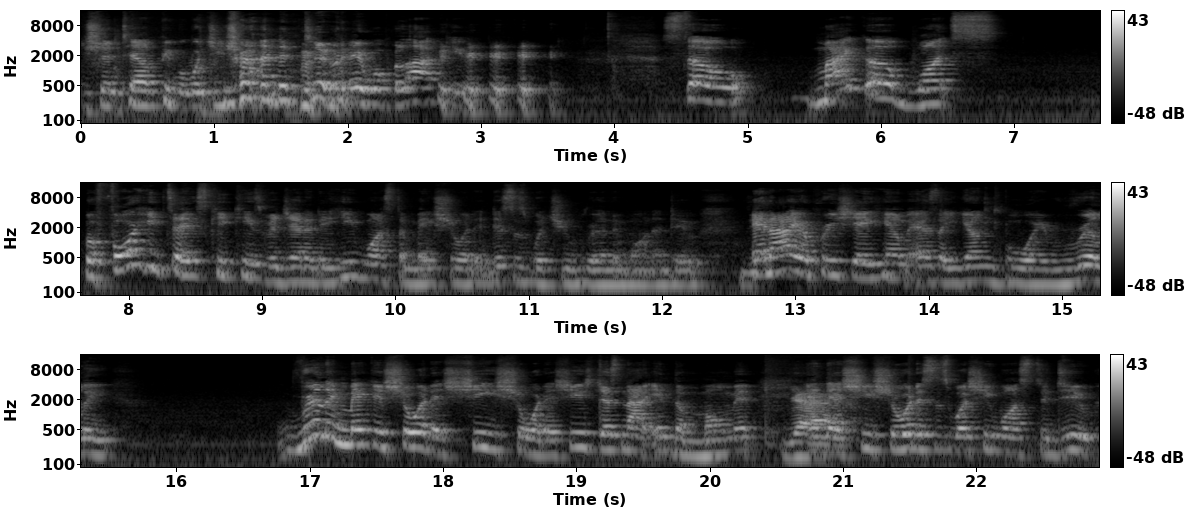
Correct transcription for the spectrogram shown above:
You shouldn't tell people what you're trying to do. they will block you. So Micah wants, before he takes Keke's virginity, he wants to make sure that this is what you really want to do. And I appreciate him as a young boy, really, really making sure that she's sure that she's just not in the moment Yeah. and that she's sure this is what she wants to do.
